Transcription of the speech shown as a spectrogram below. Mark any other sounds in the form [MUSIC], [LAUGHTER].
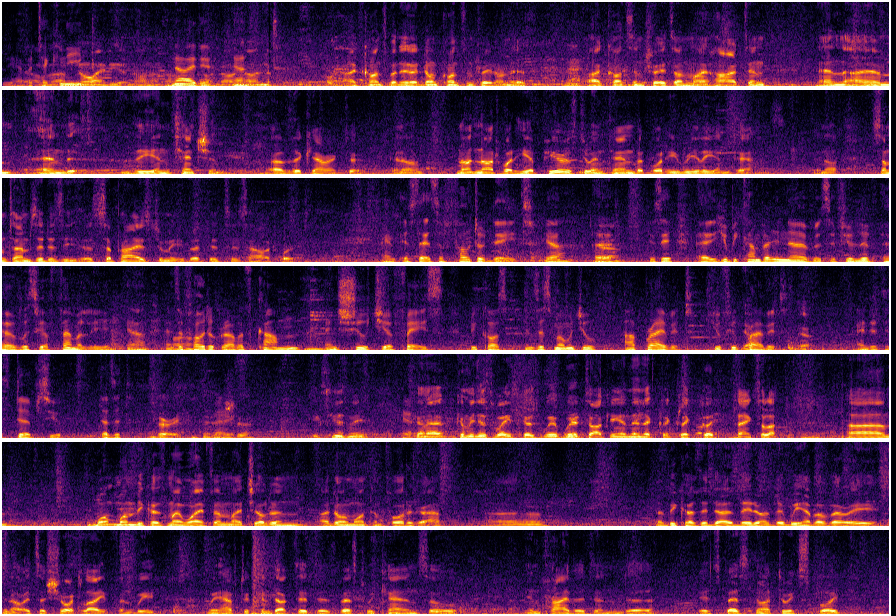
Do you have a technique? No idea. No, no, no. No idea, No, yeah. no, no. Oh, I concentrate. I don't concentrate on this. Yeah. I concentrate on my heart and and um, and the intention of the character. You know, not not what he appears to intend, but what he really intends. You know, sometimes it is a surprise to me, but it is how it works. And if there is a photo date, yeah, uh, you see, uh, you become very nervous if you live uh, with your family, yeah, and the Uh-huh. photographers come Mm. and shoot your face because in this moment you are private, you feel Yeah. private, Yeah. and it disturbs you, does it? Very. [LAUGHS] Very. sure. Excuse me. Yeah. Can I? Can we just wait because we're, we're talking and then the click click. Good. Thanks a lot. Um, one, one because my wife and my children, I don't want them photographed. Uh, because it does, they don't. They, we have a very, you know, it's a short life, and we we have to conduct it as best we can. So, in private, and uh, it's best not to exploit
